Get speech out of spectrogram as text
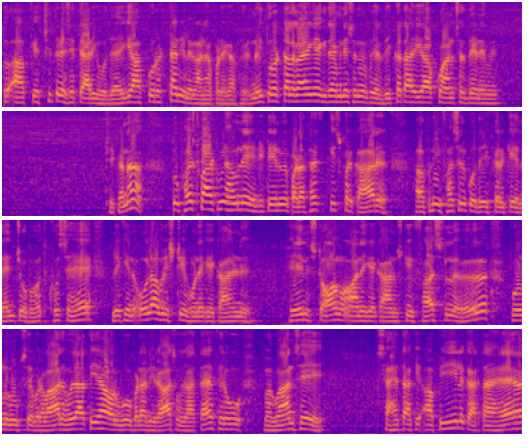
तो आपकी अच्छी तरह से तैयारी हो जाएगी। आपको रट्टा नहीं लगाना पड़ेगा फिर। नहीं तो रट्टा लगाएँगे एग्जामिनेशन में फिर दिक्कत आएगी आपको आंसर देने में। ठीक है ना? तो फ़र्स्ट पार्ट में हमने डिटेल में पढ़ा था कि किस प्रकार अपनी फ़सल को देख करके लेंचो बहुत खुश है, लेकिन ओलावृष्टि होने के कारण हेल स्टॉम आने के कारण उसकी फ़सल पूर्ण रूप से बर्बाद हो जाती है और वो बड़ा निराश हो जाता है। फिर वो भगवान से सहायता की अपील करता है,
